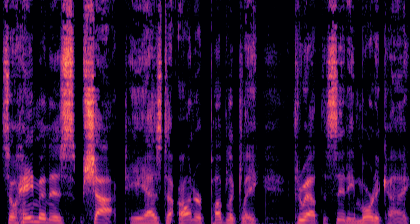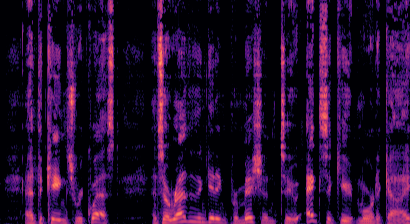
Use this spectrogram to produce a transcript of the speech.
So Haman is shocked. He has to honor publicly throughout the city Mordecai at the king's request. And so rather than getting permission to execute Mordecai,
